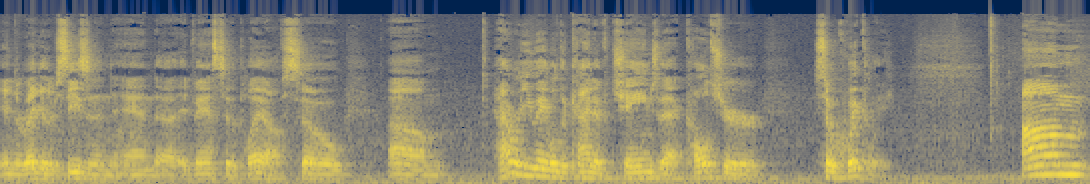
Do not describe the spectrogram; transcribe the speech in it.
in the regular season and uh, advance to the playoffs. So, um, how were you able to kind of change that culture so quickly? Um,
